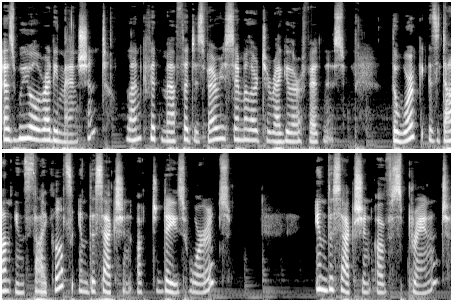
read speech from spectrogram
As we already mentioned, LangFit method is very similar to regular fitness. The work is done in cycles in the section of today's words, in the section of sprint,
